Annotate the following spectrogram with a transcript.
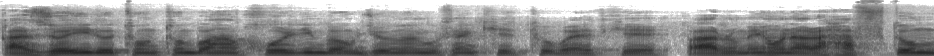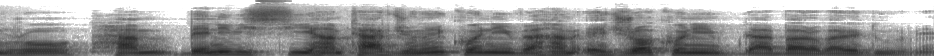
غذایی رو تونتون با هم خوردیم و اونجا به من گفتن که تو باید که برنامه هنر هفتم رو هم بنویسی هم ترجمه کنی و هم اجرا کنی در برابر دوربین.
